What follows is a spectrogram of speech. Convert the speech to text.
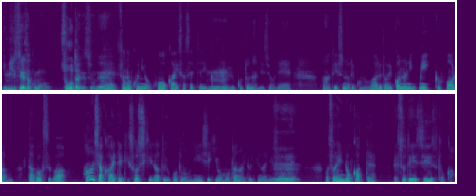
移民政策の正体ですよね。ええその国を崩壊させていくとうんいうことなんですよね。まあ、ですので、このワールドエコノミックフォーラム、ダボスは反社会的組織だということの認識を持たないといけないんですよね。えまあ、それに乗っかって SDGs とか、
